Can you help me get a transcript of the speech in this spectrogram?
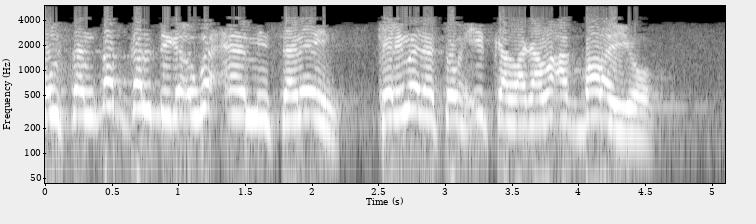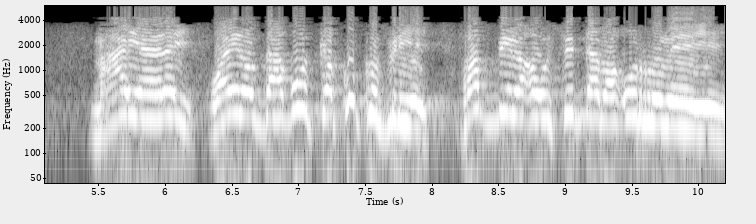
ousan dhab qalbiga uga aaminsanayn kelimada tawxiidka lagama aqbalayo maxaa yeelay waa inuu daaquudka ku kufriyey. Rabbina ou si dhaba u rumeeyey.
